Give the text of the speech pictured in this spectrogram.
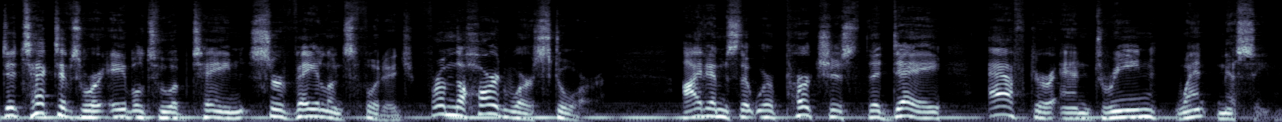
Detectives were able to obtain surveillance footage from the hardware store, items that were purchased the day after Andreen went missing.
